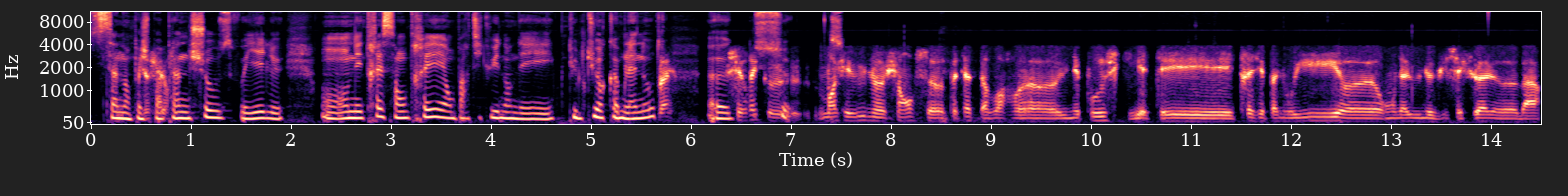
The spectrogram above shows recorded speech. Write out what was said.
ça n'empêche pas sûr. plein de choses. Vous voyez, le, on, on est très centré, en particulier dans des cultures comme la nôtre. Ouais. Euh, C'est vrai ce- que moi j'ai eu une chance euh, peut-être d'avoir euh, une épouse qui était très épanouie. euh, on a eu une vie sexuelle, ben,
